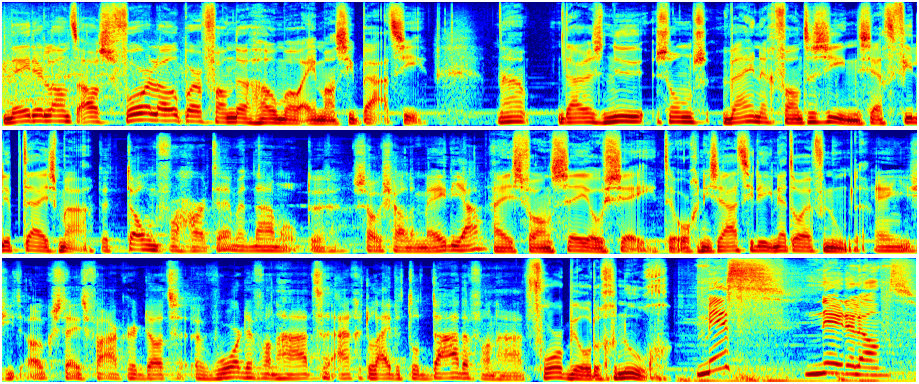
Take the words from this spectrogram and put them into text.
Nederland als voorloper van de homo-emancipatie. Nou, daar is nu soms weinig van te zien, zegt Filip Thijsma. de toon verhardt, hè, met name op de sociale media. Hij is van COC, de organisatie die ik net al even noemde. En je ziet ook steeds vaker dat woorden van haat eigenlijk leiden tot daden van haat. Voorbeelden genoeg. Miss Nederland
